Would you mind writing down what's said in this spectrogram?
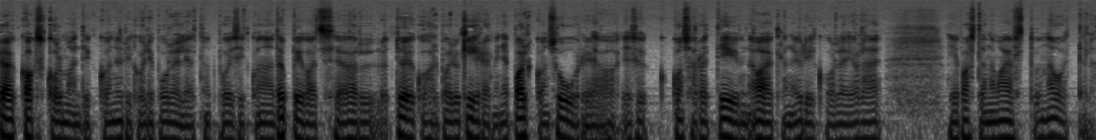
peaaegu kaks kolmandikku on ülikooli pooleli jätnud poisid, kuna nad õpivad seal töökohal palju kiiremini, palk on suur ja, ja see konservatiivne aeglane ülikool ei ole, ei vasta enam ajastu nõuetele.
